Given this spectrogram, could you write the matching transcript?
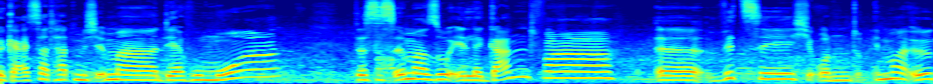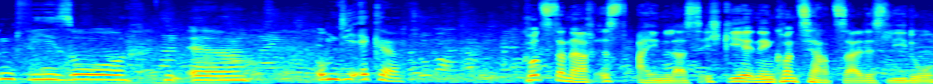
begeistert hat mich immer der Humor, dass es immer so elegant war, äh, witzig und immer irgendwie so äh, um die Ecke. Kurz danach ist Einlass. Ich gehe in den Konzertsaal des Lido.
